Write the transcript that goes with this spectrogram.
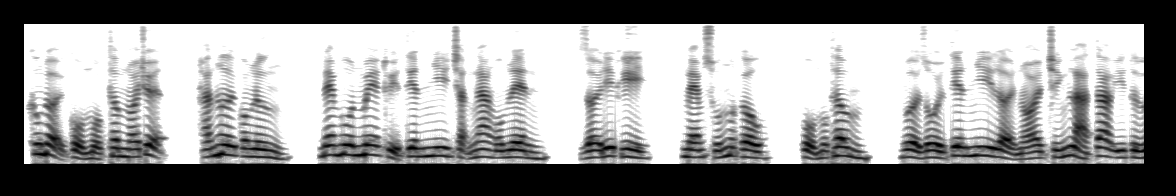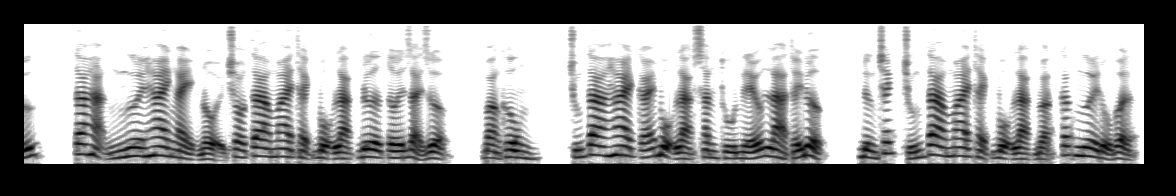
Không đợi cổ mục thâm nói chuyện, hắn hơi cong lưng, đem hôn mê thủy tiên nhi chặn ngang ôm lên, rời đi khi, ném xuống một câu, cổ mục thâm, vừa rồi tiên nhi lời nói chính là ta ý tứ, ta hạn ngươi hai ngày nội cho ta mai thạch bộ lạc đưa tới giải dược, bằng không, chúng ta hai cái bộ lạc săn thú nếu là thấy được, đừng trách chúng ta mai thạch bộ lạc đoạt các ngươi đổ vật.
